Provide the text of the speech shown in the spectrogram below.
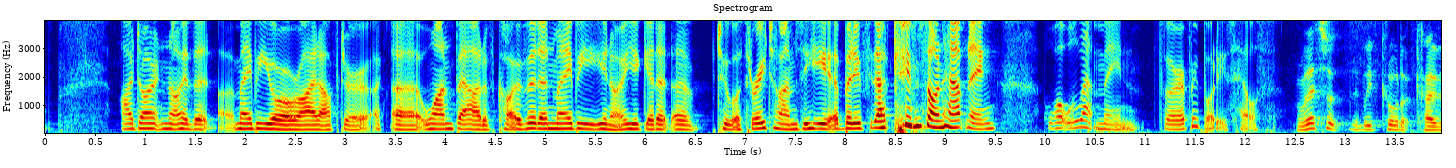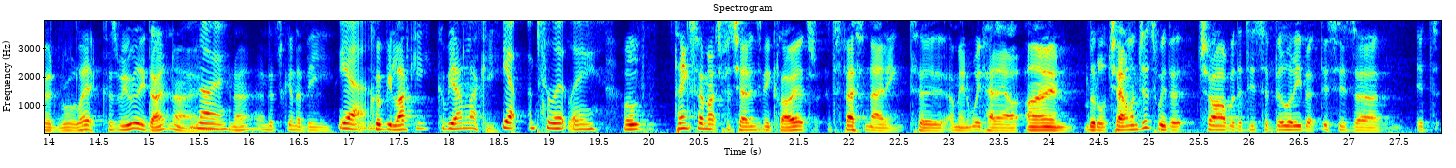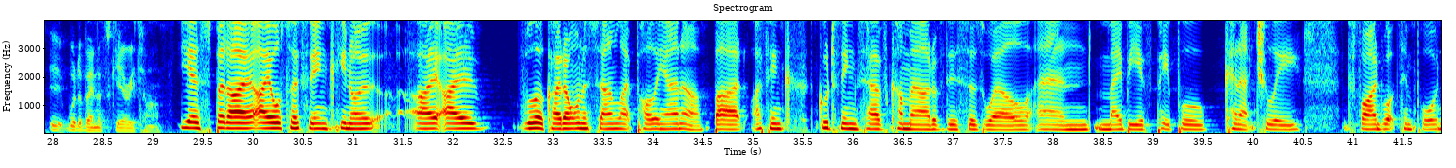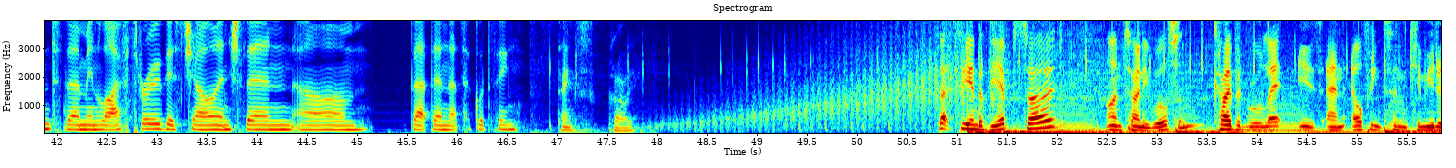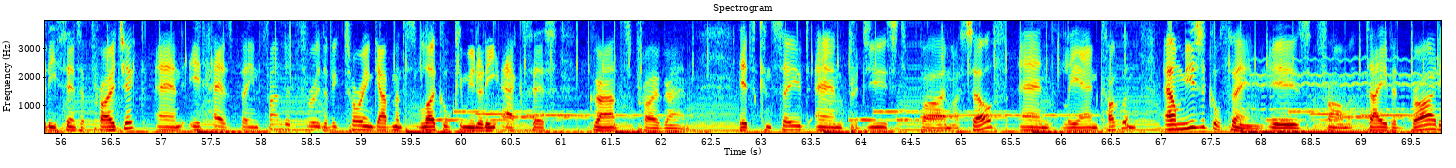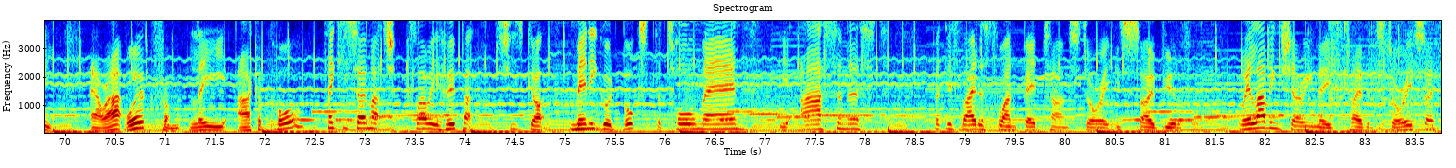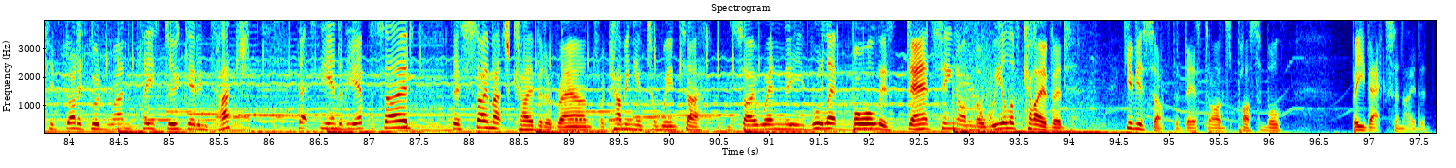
I don't know that uh, maybe you're all right after a, uh, one bout of COVID and maybe you know you get it uh, two or three times a year, but if that keeps on happening, what will that mean for everybody's health? Well, that's what we've called it COVID roulette because we really don't know. No. you know, and it's going to be Yeah. could be lucky, could be unlucky. Yep, absolutely. Well, thanks so much for chatting to me, Chloe. It's, it's fascinating to. I mean, we've had our own little challenges with a child with a disability, but this is a. It's, it would have been a scary time. Yes, but I, I also think, you know, I, I look, I don't want to sound like Pollyanna, but I think good things have come out of this as well. And maybe if people can actually find what's important to them in life through this challenge, then um, that then that's a good thing. Thanks, Chloe. That's the end of the episode. I'm Tony Wilson. COVID Roulette is an Alphington Community Centre project and it has been funded through the Victorian Government's Local Community Access Grants Program. It's conceived and produced by myself and Leanne Coughlin. Our musical theme is from David Bridie. Our artwork from Lee Arkapaw. Thank you so much, Chloe Hooper. She's got many good books The Tall Man, The Arsonist, but this latest one, Bedtime Story, is so beautiful. We're loving sharing these COVID stories, so if you've got a good one, please do get in touch. That's the end of the episode. There's so much COVID around. We're coming into winter, and so when the roulette ball is dancing on the wheel of COVID, give yourself the best odds possible. Be vaccinated.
